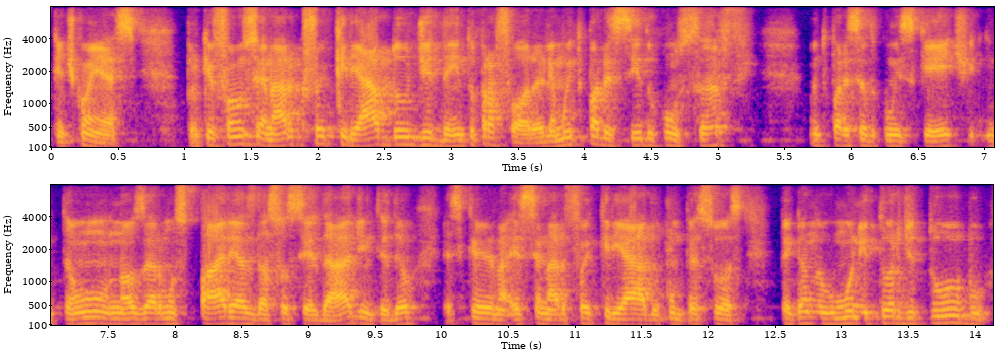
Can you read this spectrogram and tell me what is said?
que a gente conhece, porque foi um cenário que foi criado de dentro para fora. Ele é muito parecido com o surf, muito parecido com o skate, então nós éramos páreas da sociedade, entendeu? Esse, esse cenário foi criado com pessoas pegando o monitor de tubo,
